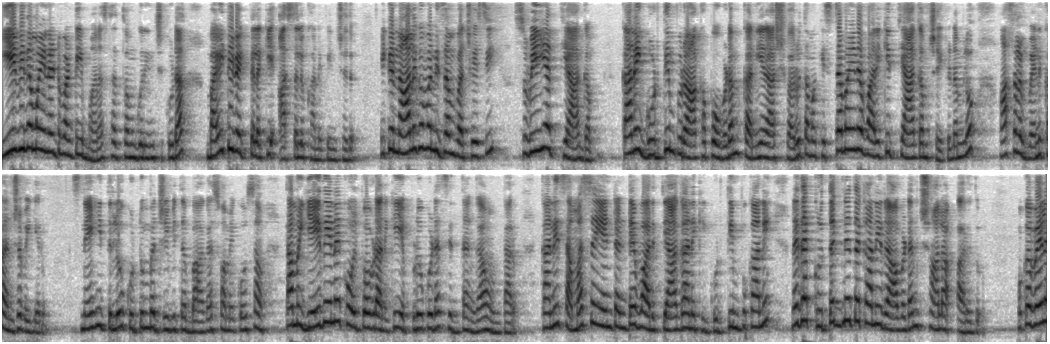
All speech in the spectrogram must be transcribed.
ఈ విధమైనటువంటి మనస్తత్వం గురించి కూడా బయటి వ్యక్తులకి అసలు కనిపించదు. ఇక నాలుగవ నిజం వచ్చేసి స్వీయ త్యాగం. కానీ గుర్తింపు రాకపోవడం కన్యరాశి వారు తమకిష్టమైన వారికి త్యాగం చేయడంలో అసలు వెనుకంజ వెయ్యరు. స్నేహితులు కుటుంబ జీవిత భాగస్వామి కోసం తాము ఏదైనా కోల్పోవడానికి ఎప్పుడూ కూడా సిద్ధంగా ఉంటారు. కానీ సమస్య ఏంటంటే వారి త్యాగానికి గుర్తింపు కానీ లేదా కృతజ్ఞత కానీ రావడం చాలా అరుదు. ఒకవేళ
